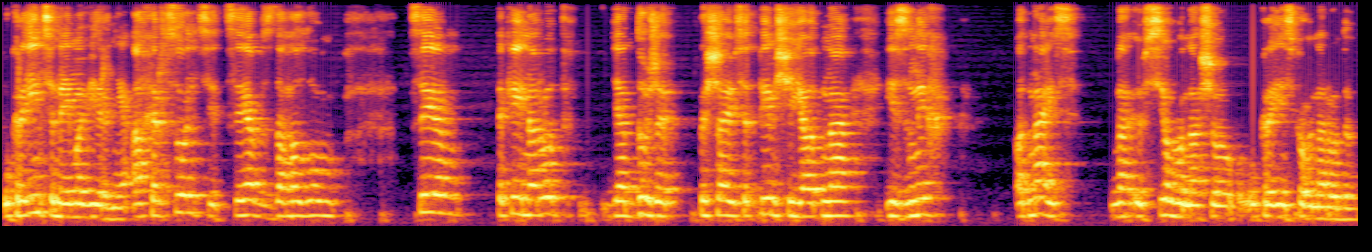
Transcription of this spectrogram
українці неймовірні, а херсонці це взагалом це такий народ. Я дуже пишаюся тим, що я одна із них, одна із всього нашого українського народу.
